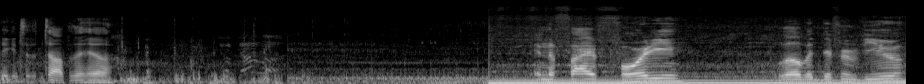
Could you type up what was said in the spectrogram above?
take it to the top of the hill. In the 540, a little bit different view.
